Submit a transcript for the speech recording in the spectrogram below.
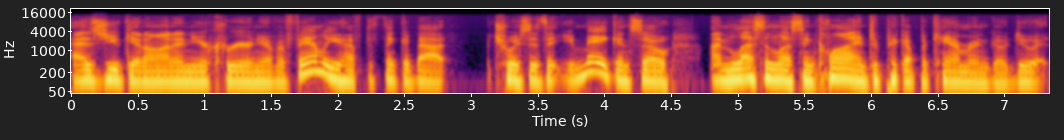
as you get on in your career and you have a family, you have to think about choices that you make. And so I'm less and less inclined to pick up a camera and go do it,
